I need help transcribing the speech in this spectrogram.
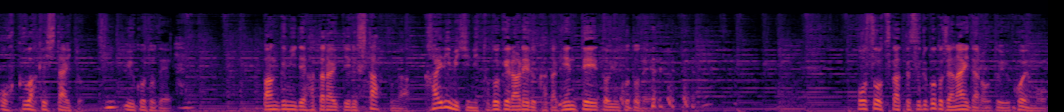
お服分けしたいということで、はい番組で働いているスタッフが帰り道に届けられる方限定ということで 放送を使ってすることじゃないだろうという声も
